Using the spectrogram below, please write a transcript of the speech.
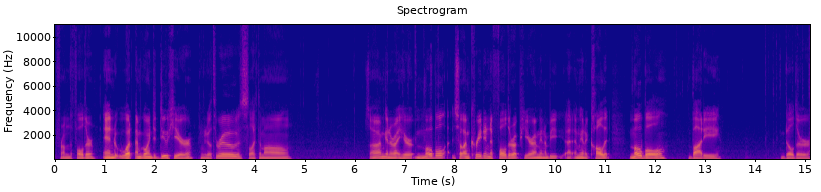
from the folder. And what I'm going to do here, I'm going to go through, select them all. So I'm going to write here mobile. So I'm creating a folder up here. I'm to be, uh, I'm going to call it mobile body builder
